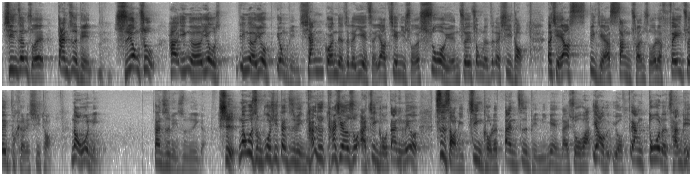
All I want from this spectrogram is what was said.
新增所谓蛋制品、食用醋还有婴儿幼婴儿幼用品相关的这个业者要建立所谓溯源追踪的这个系统，而且要并且要上传所谓的非追不可的系统。那我问你。蛋制品是不是一个？是。那为什么过去蛋制品，他就他现在说啊，进口蛋没有，至少你进口的蛋制品里面来说话，要有非常多的产品，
